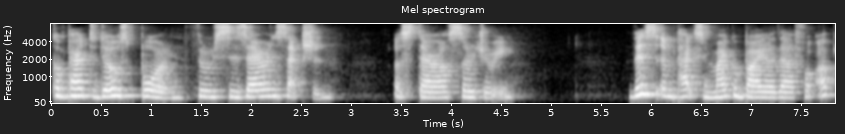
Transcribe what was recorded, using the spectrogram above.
compared to those born through caesarean section a sterile surgery. This impacts your microbiota for up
